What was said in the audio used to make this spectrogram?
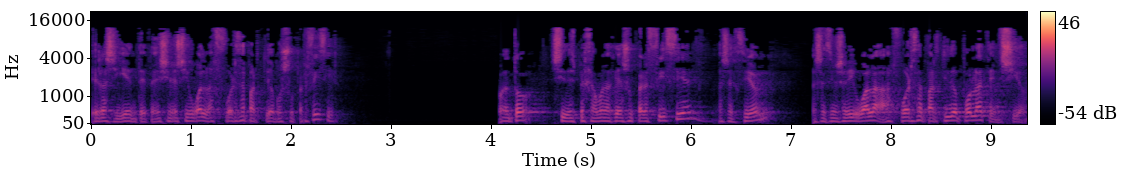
es la siguiente. Tensión es igual a fuerza partida por superficie. Por lo tanto, si despejamos aquí la superficie, la sección, la sección será igual a fuerza partido por la tensión.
